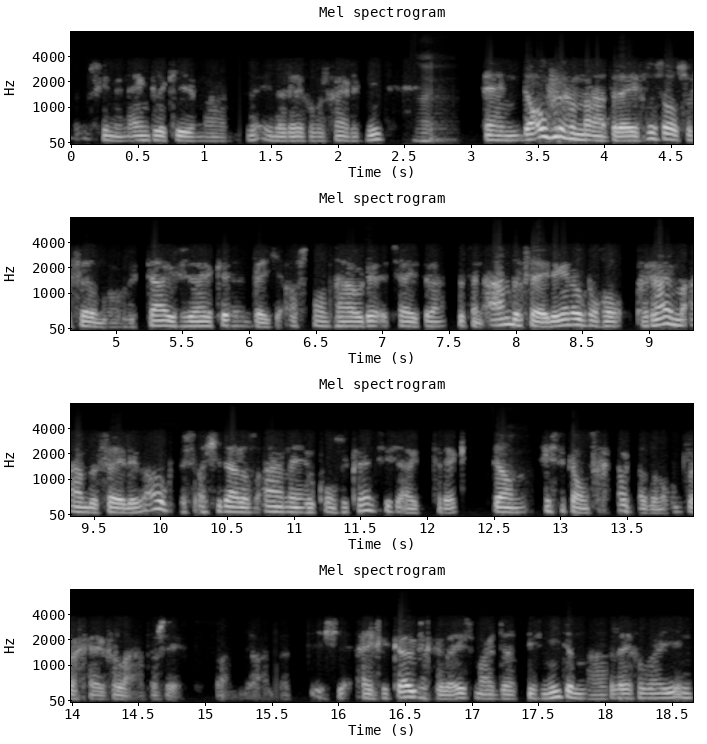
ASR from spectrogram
misschien een enkele keer, maar in de regel waarschijnlijk niet. Nee. En de overige maatregelen, zoals zoveel mogelijk thuiswerken, een beetje afstand houden, et cetera, dat zijn aanbevelingen en ook nogal ruime aanbevelingen ook. Dus als je daar als aannemer consequenties uit trekt, dan is de kans groot dat een opdrachtgever later zegt, van, ja, dat is je eigen keuze geweest, maar dat is niet een maatregel waar je in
